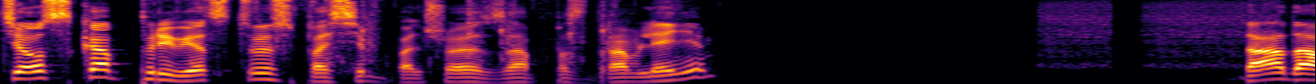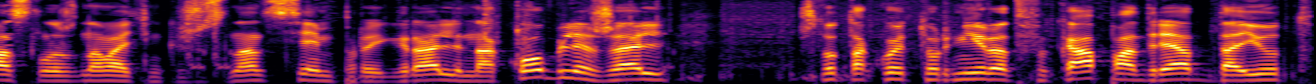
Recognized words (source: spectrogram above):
тезка, приветствую, спасибо большое за поздравление. Да-да, сложноватенько. 16-7 проиграли на Кобле. Жаль, что такой турнир от ФК подряд дают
